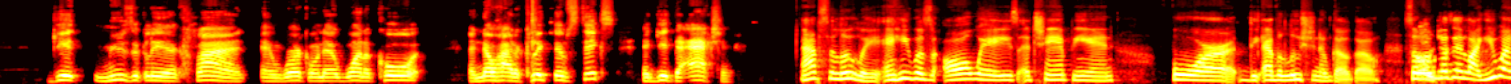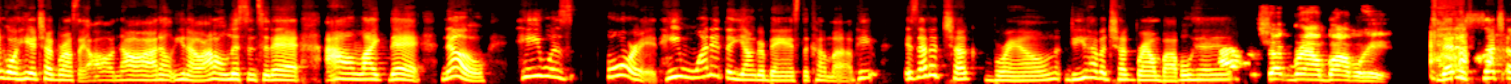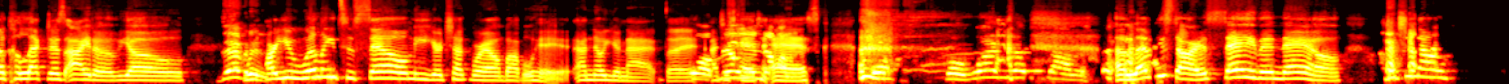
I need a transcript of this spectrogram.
get musically inclined and work on that one accord and know how to click them sticks and get the action. Absolutely. And he was always a champion for the evolution of go-go. So oh, it wasn't like you wasn't gonna hear Chuck Brown say, "Oh no, I don't, you know, I don't listen to that. I don't like that." No, he was for it. He wanted the younger bands to come up. He is that a Chuck Brown? Do you have a Chuck Brown bobblehead? I have a Chuck Brown bobblehead. That is such a collector's item, yo. Definitely. Are you willing to sell me your Chuck Brown bobblehead? I know you're not, but I just had to ask. For, for one million dollars. uh, let me start saving now. But you know,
